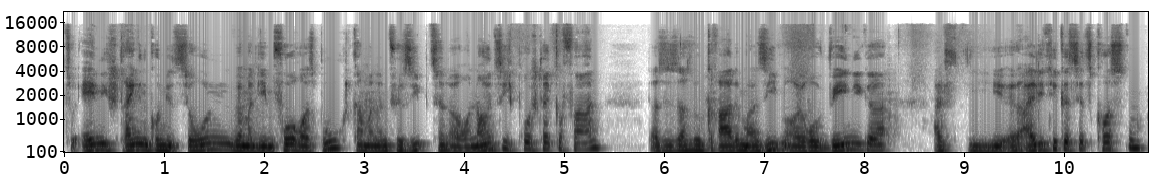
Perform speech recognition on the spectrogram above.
zu ähnlich strengen Konditionen. Wenn man die im Voraus bucht, kann man dann für 17,90 Euro pro Strecke fahren. Das ist also gerade mal 7 Euro weniger, als die äh, Aldi-Tickets jetzt kosten.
